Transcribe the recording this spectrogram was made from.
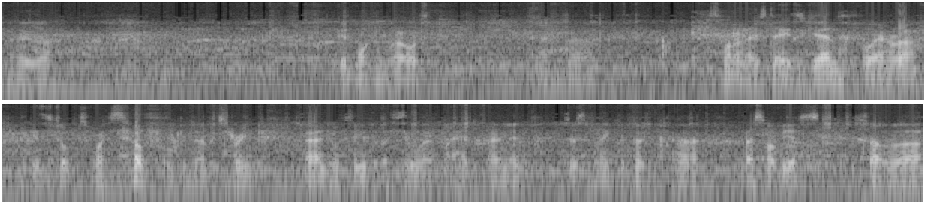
So, uh, good morning, world. And uh, it's one of those days again where uh, I get to talk to myself walking down the street, and you'll see that I still have my headphone in just to make it look uh, less obvious. So, uh,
